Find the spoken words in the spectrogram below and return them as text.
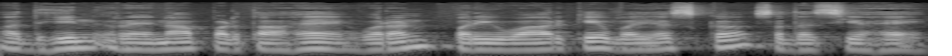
अधीन रहना पड़ता है, वरन परिवार के वयस्क सदस्य है।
